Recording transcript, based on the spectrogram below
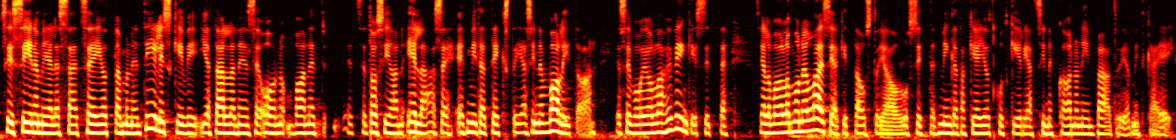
Siis siinä mielessä, että se ei ole tämmöinen tiiliskivi ja tällainen se on, vaan että, että se tosiaan elää se, että mitä tekstejä sinne valitaan. Ja se voi olla hyvinkin sitten, siellä voi olla monenlaisiakin taustoja ollut sitten, että minkä takia jotkut kirjat sinne kanoniin päätyy ja mitkä ei.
